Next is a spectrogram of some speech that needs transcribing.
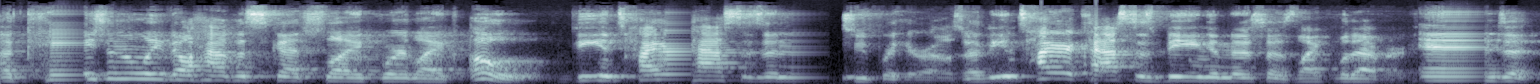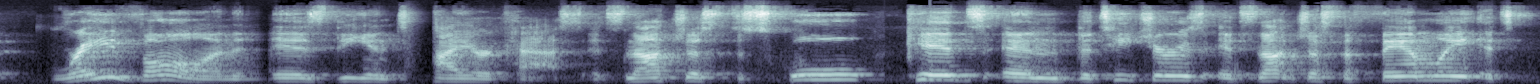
Occasionally, they'll have a sketch like where, like, oh, the entire cast is in superheroes, or the entire cast is being in this as like whatever. And Rave On is the entire cast. It's not just the school kids and the teachers. It's not just the family. It's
